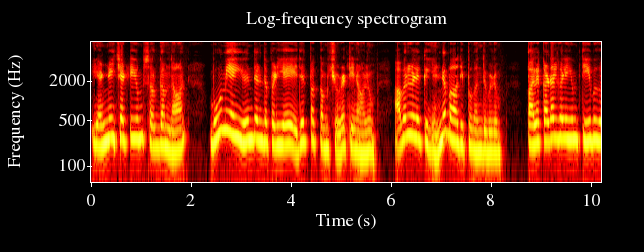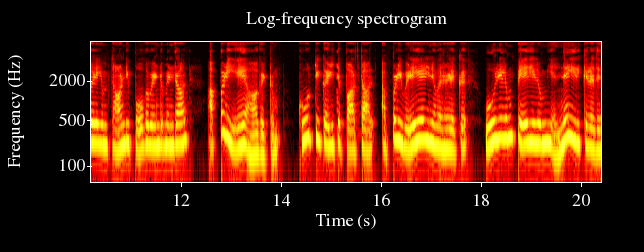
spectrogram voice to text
எண்ணெய் சட்டியும் சொர்க்கம்தான். பூமியை இருந்திருந்தபடியே எதிர்ப்பக்கம் சுழட்டினாலும் அவர்களுக்கு என்ன பாதிப்பு வந்துவிடும்? பல கடல்களையும் தீவுகளையும் தாண்டி போக வேண்டுமென்றால் அப்படியே ஆகட்டும். கூட்டி கழித்து பார்த்தால் அப்படி வெளியேறினவர்களுக்கு ஊரிலும் பேரிலும் என்ன இருக்கிறது?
